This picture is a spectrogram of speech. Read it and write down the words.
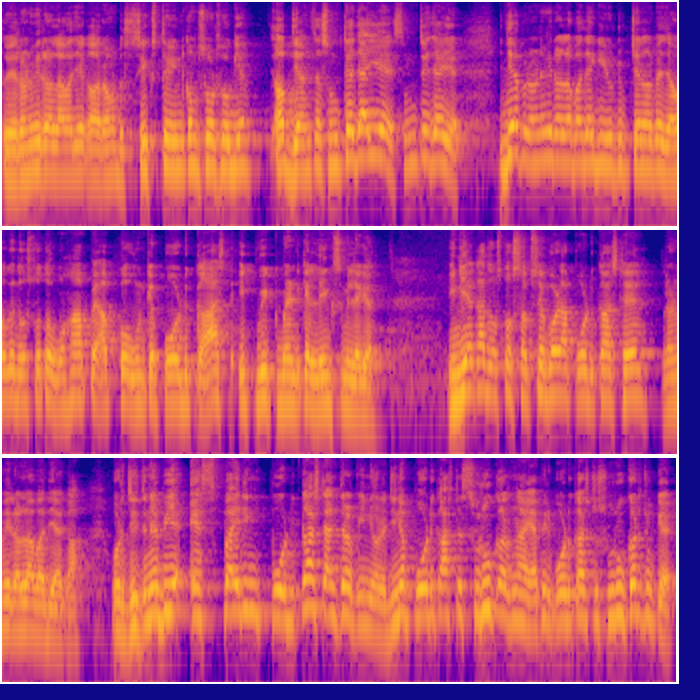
तो ये रणवीर अलावादिया का अराउंड सिक्स इनकम सोर्स हो गया। अब ध्यान से सुनते जाइए सुनते जाइए। यदि आप रणवीर अलावादिया की यूट्यूब चैनल पर जाओगे दोस्तों तो वहाँ पे आपको उनके पॉडकास्ट इक्विपमेंट के लिंक्स मिलेंगे। इंडिया का दोस्तों सबसे बड़ा पॉडकास्ट है रणवीर अल्लाबादिया का। और जितने भी एस्पायरिंग पॉडकास्ट एंटरप्रीनियर है, जिन्हें पॉडकास्ट शुरू करना है या फिर पॉडकास्ट शुरू कर चुके हैं,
